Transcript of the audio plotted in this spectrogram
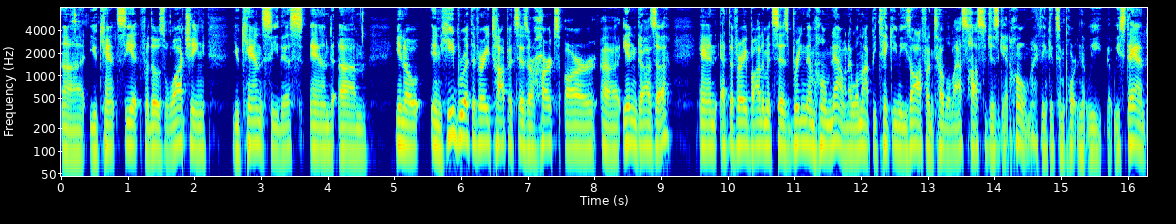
Uh, you can't see it. For those watching, you can see this. And um, you know, in Hebrew at the very top it says, "Our hearts are uh, in Gaza." And at the very bottom, it says, "Bring them home now." And I will not be taking these off until the last hostages get home. I think it's important that we that we stand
